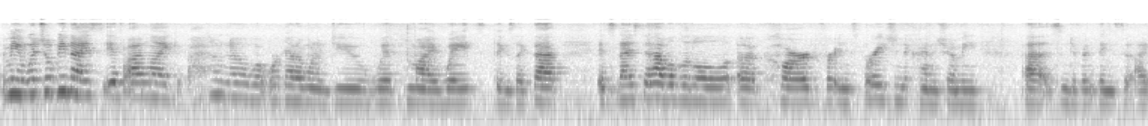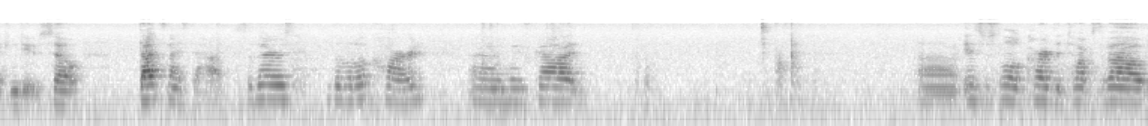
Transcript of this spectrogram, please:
I mean, which will be nice if I'm like, I don't know what workout I want to do with my weights, things like that. It's nice to have a little uh, card for inspiration to kind of show me uh, some different things that I can do. So that's nice to have. So there's the little card. Uh, we've got uh, is just a little card that talks about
